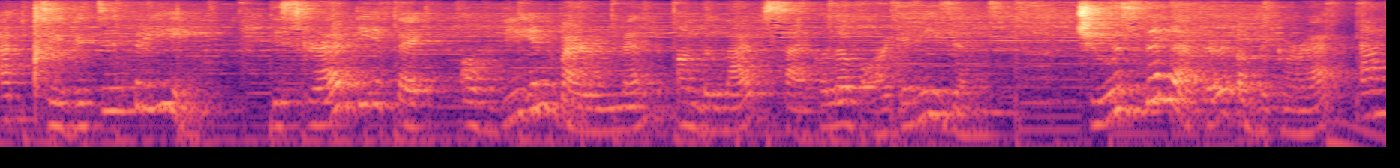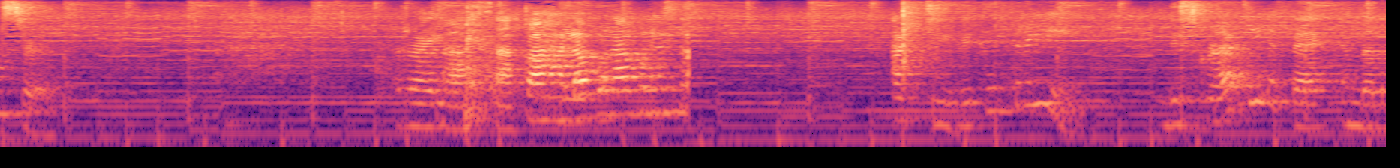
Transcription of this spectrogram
Activity 3. Describe the effect of the environment on the life cycle of organisms. Choose the letter of the correct answer. Right. Na ng sa- Activity 3. Describe the effect in the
